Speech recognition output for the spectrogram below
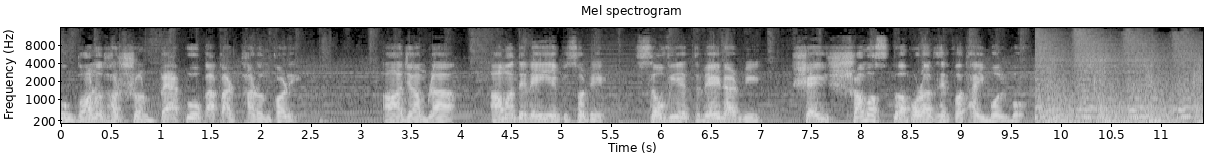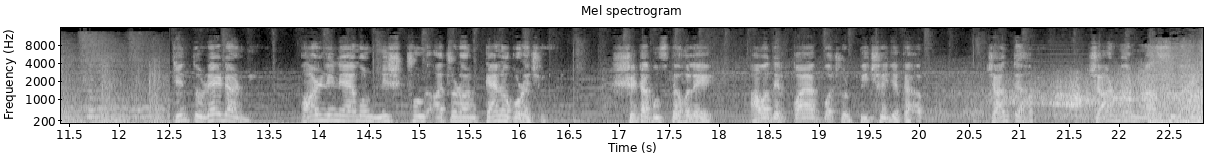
ও গণধর্ষণ ব্যাপক আকার ধারণ করে। আজ আমরা আমাদের এই এপিসোডে সোভিয়েত রেড আর্মির সেই সমস্ত অপরাধের কথাই বলব। কিন্তু রেড আর্মি, বার্লিনে এমন নিষ্ঠুর আচরণ কেন করেছিল? সেটা বুঝতে হলে আমাদের কয়েক বছর পিছিয়ে যেতে হবে। জানতে হবে, জার্মান নাসি বাহিনী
